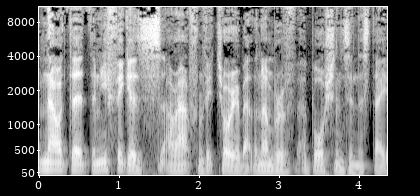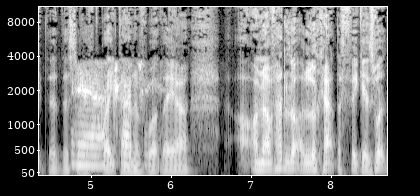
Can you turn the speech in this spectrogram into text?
Now, the, the new figures are out from Victoria about the number of abortions in the state, the, the sort Yeah, of breakdown tragic. of what they are. I mean, I've had a look, at the figures, what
